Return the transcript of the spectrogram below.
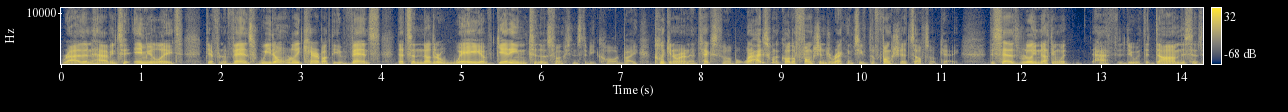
Rather than having to emulate different events, we don't really care about the events. That's another way of getting to those functions to be called by clicking around in a text field. But what I just want to call the function directly and see if the function itself is okay. This has really nothing with has to do with the DOM. This has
